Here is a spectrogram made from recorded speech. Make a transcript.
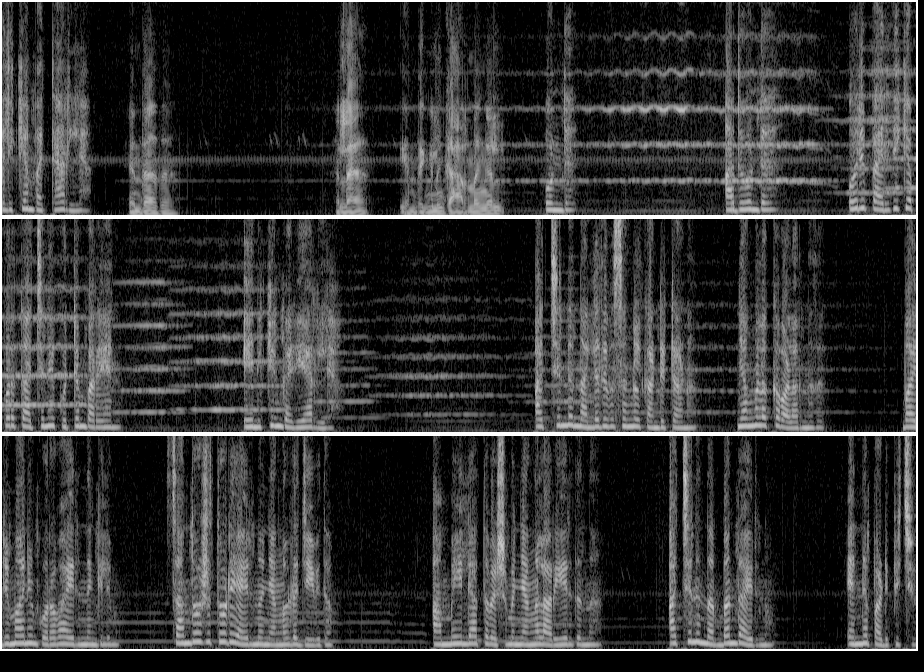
പാലിക്കാൻ പറ്റാറില്ല. എന്താ അത്? അല്ല എന്തെങ്കിലും കാരണങ്ങൾ? ഉണ്ട്. അതുകൊണ്ട് ഒരു പരിധിക്കപ്പുറത്ത് അച്ഛനെ കുറ്റം പറയാൻ എനിക്കും കഴിയാറില്ല. അച്ഛന്റെ നല്ല ദിവസങ്ങൾ കണ്ടിട്ടാണ് ഞങ്ങളൊക്കെ വളർന്നത്. വരുമാനം കുറവായിരുന്നെങ്കിലും സന്തോഷത്തോടെയായിരുന്നു ഞങ്ങളുടെ ജീവിതം. അമ്മയില്ലാത്ത വിഷമം ഞങ്ങൾ അറിയരുതെന്ന് അച്ഛന് നിർബന്ധമായിരുന്നു. എന്നെ പഠിപ്പിച്ചു.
